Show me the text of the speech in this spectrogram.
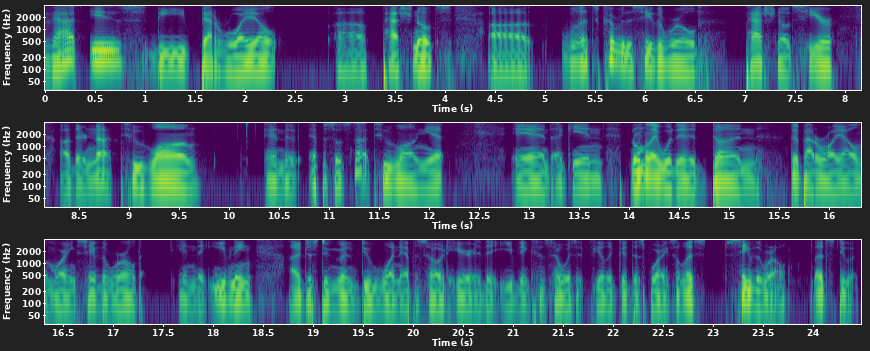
That is the Battle Royale uh, patch notes. Uh, let's cover the Save the World patch notes here. Uh, they're not too long, and the episode's not too long yet. And again, normally I would have done the battle royale in the morning, save the world in the evening. Uh, just going to do one episode here in the evening since I wasn't feeling good this morning. So let's save the world. Let's do it.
